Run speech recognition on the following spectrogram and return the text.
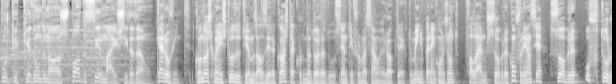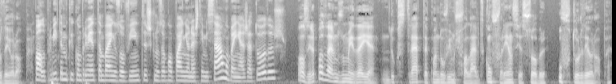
porque cada um de nós pode ser mais cidadão. Caro ouvinte, connosco em estudo temos Alzira Costa, a coordenadora do Centro de Informação Europe Direct do Minho, para em conjunto falarmos sobre a conferência sobre o futuro da Europa. Paulo, permita-me que cumprimente também os ouvintes que nos acompanham nesta emissão. Um bem-aja a todos. Alzira, pode dar-nos uma ideia do que se trata quando ouvimos falar de conferência sobre o futuro da Europa?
